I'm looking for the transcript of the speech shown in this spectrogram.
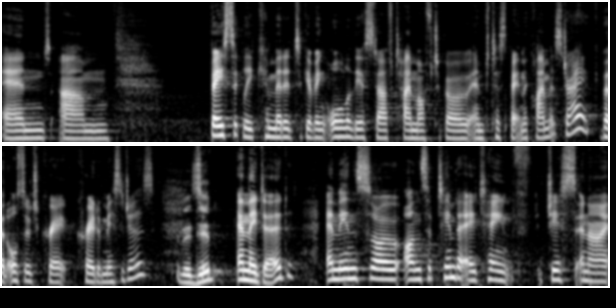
and um, basically committed to giving all of their staff time off to go and participate in the climate strike, but also to create creative messages. They did. And they did. And then so on September 18th, Jess and I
